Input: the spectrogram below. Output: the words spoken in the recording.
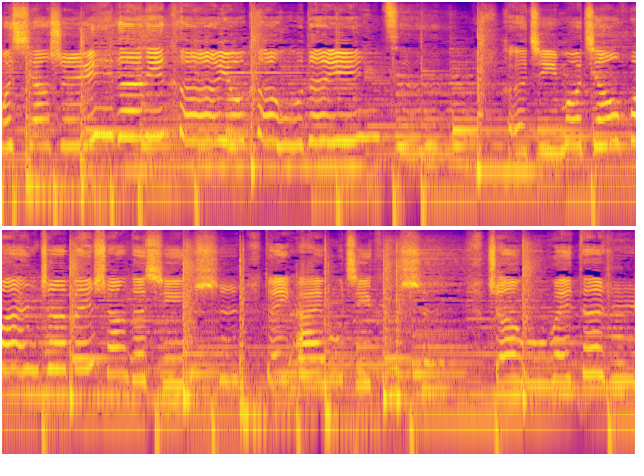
我像是一个你可有可无的影子，和寂寞交换着悲伤的心事，对爱无计可施，这无味的日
